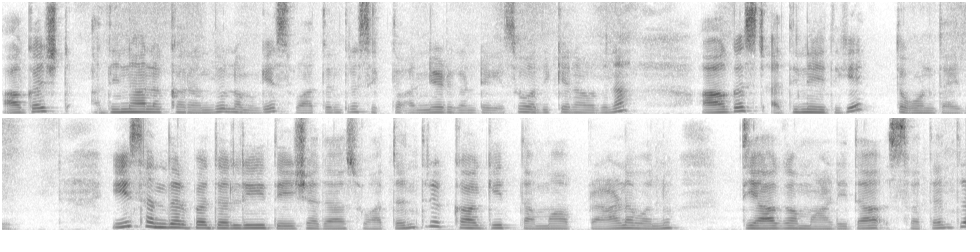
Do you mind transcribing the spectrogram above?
ಆಗಸ್ಟ್ ಹದಿನಾಲ್ಕರಂದು ನಮಗೆ ಸ್ವಾತಂತ್ರ್ಯ ಸಿಕ್ತು, ಹನ್ನೆರಡು ಗಂಟೆಗೆ. ಸೊ, ಅದಕ್ಕೆ ನಾವು ಅದನ್ನು ಆಗಸ್ಟ್ ಹದಿನೈದಿಗೆ ತೊಗೊಳ್ತಾ ಇದ್ದೀವಿ. ಈ ಸಂದರ್ಭದಲ್ಲಿ ದೇಶದ ಸ್ವಾತಂತ್ರ್ಯಕ್ಕಾಗಿ ತಮ್ಮ ಪ್ರಾಣವನ್ನು ತ್ಯಾಗ ಮಾಡಿದ ಸ್ವತಂತ್ರ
